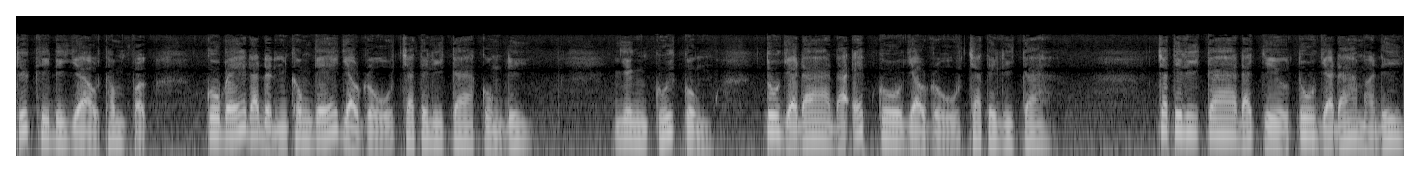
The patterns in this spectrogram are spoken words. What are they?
trước khi đi vào thăm Phật, cô bé đã định không ghé vào rủ Chatelika cùng đi. Nhưng cuối cùng, Tu và Đa đã ép cô vào rủ Chatelika. Chatelika đã chiều Tu và Đa mà đi,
